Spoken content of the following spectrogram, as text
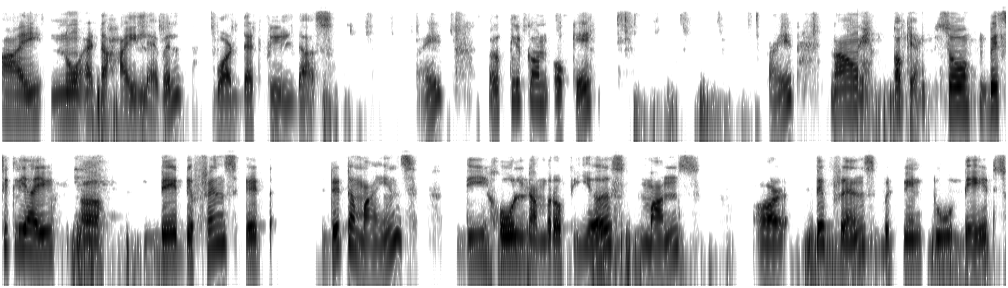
i know at a high level what that field does right? I'll click on ok right? Now okay so basically i uh, date difference it determines the whole number of years months or difference between two dates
